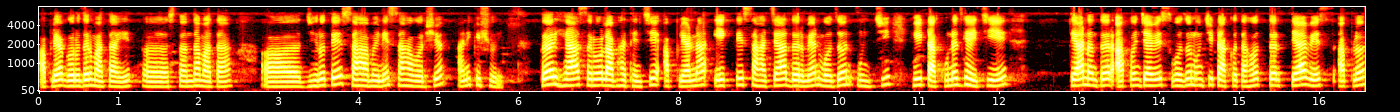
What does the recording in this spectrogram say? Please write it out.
आपल्या गरोदर माता आहेत स्तंदा माता झिरो ते सहा महिने सहा वर्ष आणि किशोरी. तर ह्या सर्व लाभार्थ्यांचे आपल्याला एक ते सहाच्या दरम्यान वजन उंची ही टाकूनच घ्यायची आहे. त्यानंतर आपण ज्यावेळेस वजन उंची टाकत आहोत तर त्यावेळेस आपलं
